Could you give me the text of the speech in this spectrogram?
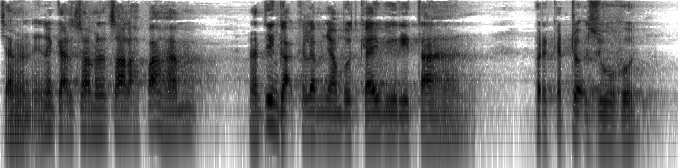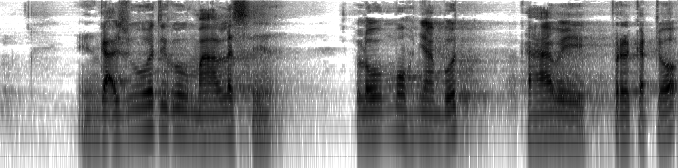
Jangan ini kalau salah paham, Nanti enggak gelem nyambut gawe wiritan, berkedok zuhud. Enggak zuhud itu males ya. Lomoh nyambut gawe berkedok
